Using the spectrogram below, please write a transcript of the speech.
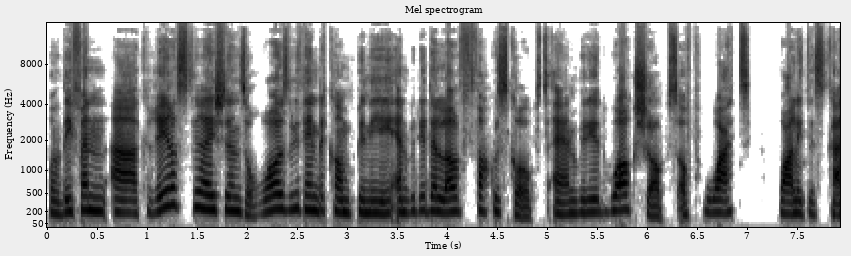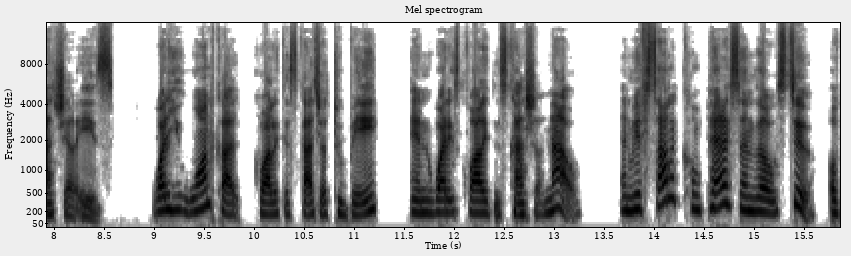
from different uh, career aspirations or roles within the company. And we did a lot of focus groups and we did workshops of what Qualitest culture is. What do you want Qualitest culture to be? And what is quality culture now? And we've started comparing those two of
